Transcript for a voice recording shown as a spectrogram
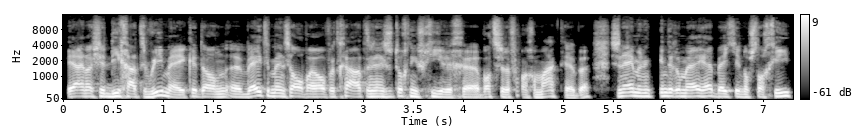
Ja, en als je die gaat remaken, dan weten mensen al waarover het gaat. En zijn ze toch nieuwsgierig wat ze ervan gemaakt hebben. Ze nemen hun kinderen mee, een beetje nostalgie.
